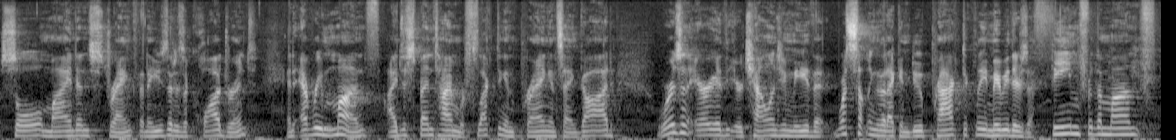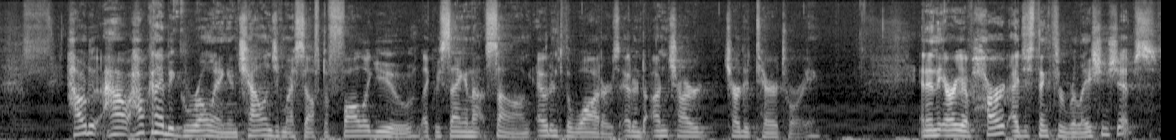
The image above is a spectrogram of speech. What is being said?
soul, mind, and strength and I use it as a quadrant. And every month, I just spend time reflecting and praying and saying, God, where's an area that you're challenging me that what's something that I can do practically? Maybe there's a theme for the month. How, do, how, how can I be growing and challenging myself to follow you, like we sang in that song, out into the waters, out into uncharted territory? And in the area of heart, I just think through relationships.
